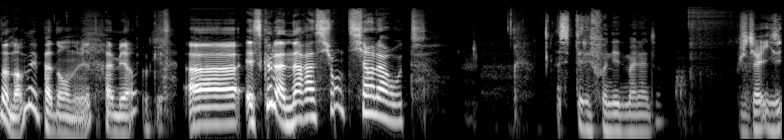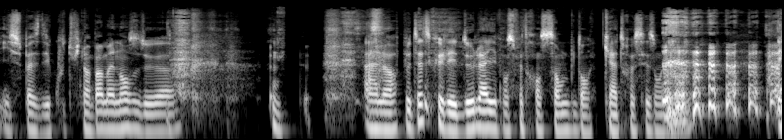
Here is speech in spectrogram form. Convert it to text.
Non, non, mais pas d'ennui, très bien. Euh, est-ce que la narration tient la route? C'est téléphoné de malade. Je veux dire, il, il se passe des coups de fil en permanence de. euh, Alors, peut-être que les deux là, ils vont se mettre ensemble dans quatre saisons. et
